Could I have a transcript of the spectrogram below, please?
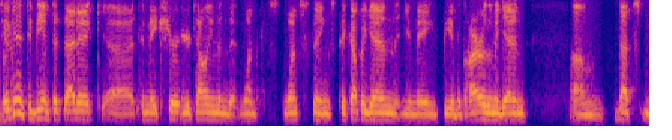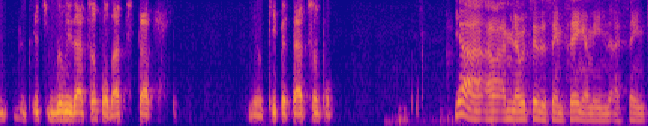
So Yeah. again, to be empathetic, uh, to make sure you're telling them that once once things pick up again, that you may be able to hire them again. Um, that's it's really that simple. That's that's you know keep it that simple. Yeah, I, I mean, I would say the same thing. I mean, I think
